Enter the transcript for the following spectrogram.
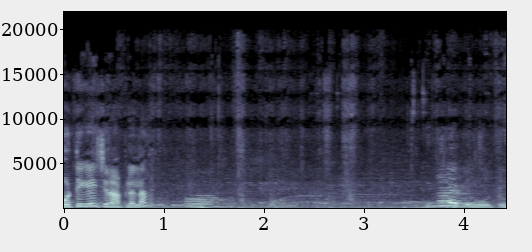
ओटी घ्यायची ना आपल्याला? किती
